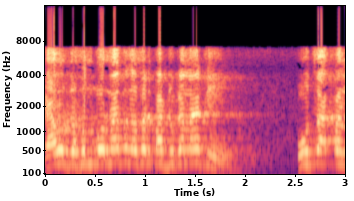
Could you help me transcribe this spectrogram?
kalau sudah sempurna itu nggak usah dipadukan lagi. Ucapan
